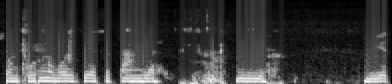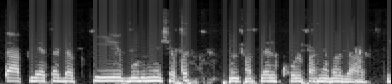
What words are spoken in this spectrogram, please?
संपूर्ण वैकी असं चांगलं आहे. की येतं आपली आता डबकी बुडू नाही शकत पण आपल्याला खोल पाण्यावर जावं लागते.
